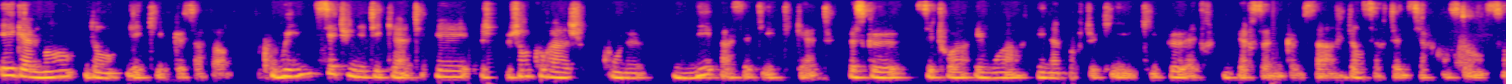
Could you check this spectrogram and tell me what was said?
également dans l'équipe que ça forme. Oui, c'est une étiquette et j'encourage qu'on ne n'est pas cette étiquette, parce que c'est toi et moi et n'importe qui qui peut être une personne comme ça dans certaines circonstances.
